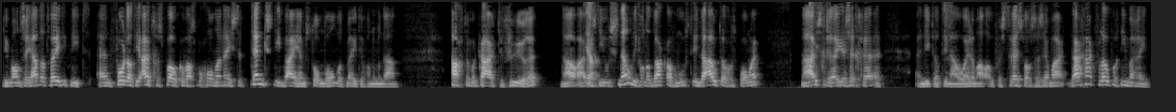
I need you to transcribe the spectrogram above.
die man zei, ja, dat weet ik niet. En voordat hij uitgesproken was, begonnen ineens de tanks die bij hem stonden, 100 meter van hem vandaan, achter elkaar te vuren. Nou, hij ja. wist niet hoe snel hij van het dak af moest. In de auto gesprongen. Naar huis gereden. Zeg, uh, en niet dat hij nou helemaal overstress was. Zeg maar, daar ga ik voorlopig niet meer heen.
